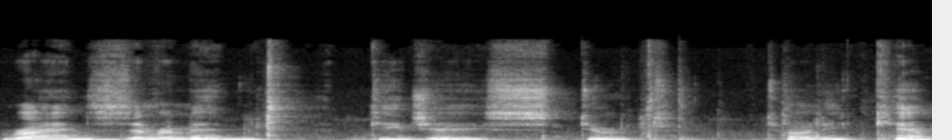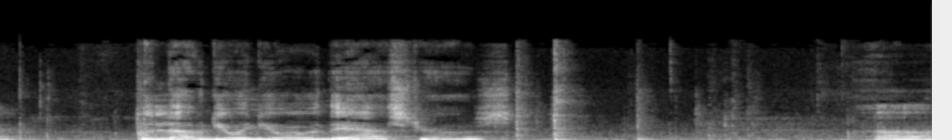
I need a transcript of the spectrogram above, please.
Ryan Zimmerman. DJ Stewart. Tony Kemp. We loved you when you were with the Astros. Uh,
